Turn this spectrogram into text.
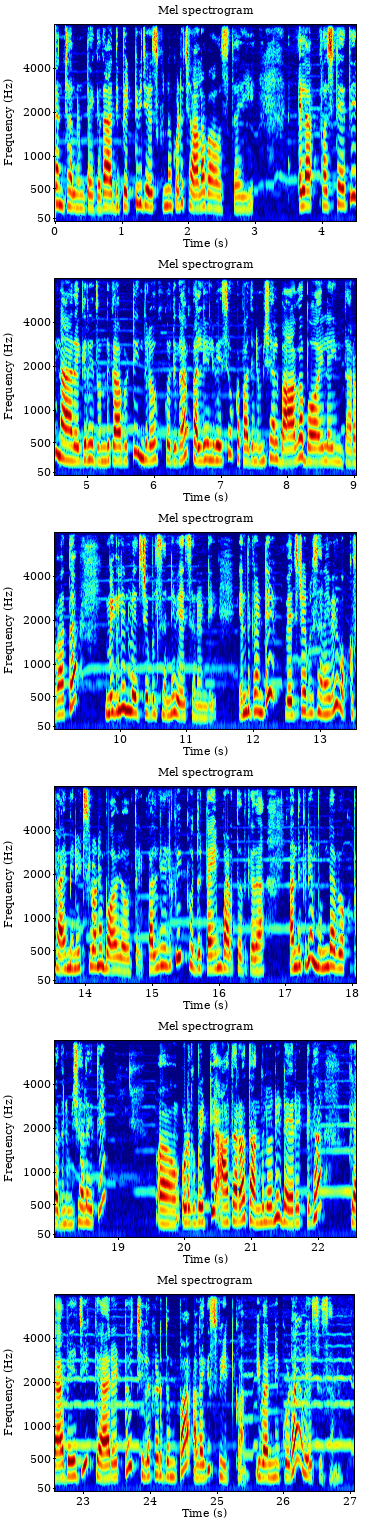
కంచాలు ఉంటాయి కదా అది పెట్టి చేసుకున్నా కూడా చాలా బాగా వస్తాయి. ఇలా ఫస్ట్ అయితే నా దగ్గర ఇది ఉంది కాబట్టి ఇందులో కొద్దిగా పల్లీలు వేసి ఒక పది నిమిషాలు బాగా బాయిల్ అయిన తర్వాత మిగిలిన వెజిటేబుల్స్ అన్నీ వేసానండి. ఎందుకంటే వెజిటేబుల్స్ అనేవి ఒక ఫైవ్ మినిట్స్లోనే బాయిల్ అవుతాయి. పల్లీలకి కొద్ది టైం పడుతుంది కదా అందుకనే ముందు అవి ఒక పది నిమిషాలు అయితే ఉడకబెట్టి ఆ తర్వాత అందులోనే డైరెక్ట్గా క్యాబేజీ క్యారెట్ చిలకడ దుంప అలాగే స్వీట్ కార్న్ ఇవన్నీ కూడా వేసేసాను.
